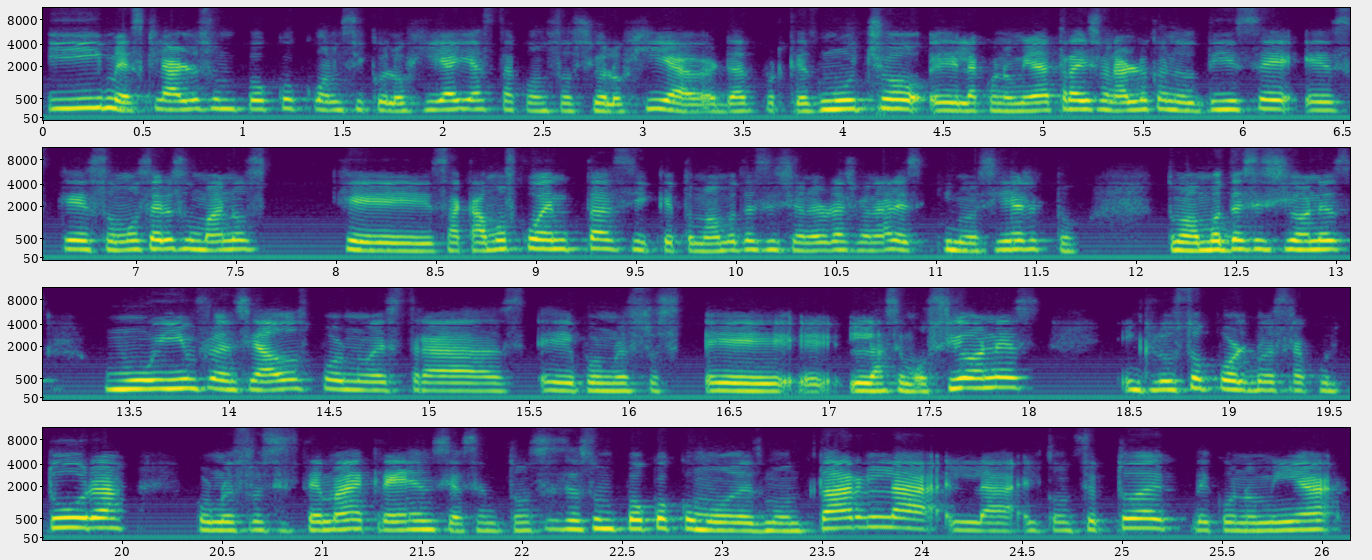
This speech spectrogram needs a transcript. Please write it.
y mezclarlos un poco con psicología y hasta con sociología, ¿verdad? Porque es mucho, eh, la economía tradicional lo que nos dice es que somos seres humanos que sacamos cuentas y que tomamos decisiones racionales y no es cierto. Tomamos decisiones muy influenciados por nuestras, por nuestros, las emociones, incluso por nuestra cultura, por nuestro sistema de creencias. Entonces es un poco como desmontar la, el concepto de, economía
